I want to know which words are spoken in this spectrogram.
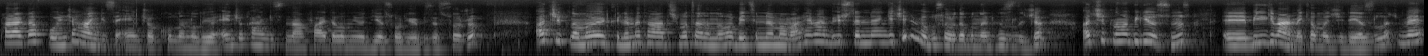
Paragraf boyunca hangisi en çok kullanılıyor, en çok hangisinden faydalanıyor diye soruyor bize soru. Açıklama, öyküleme, tartışma, tanımlama, betimleme var. Hemen bir üstlerinden geçelim mi bu soruda bunların hızlıca? Açıklama biliyorsunuz e, bilgi vermek amacıyla yazılır ve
